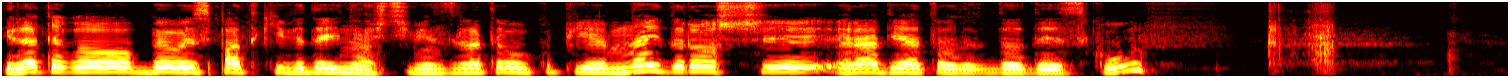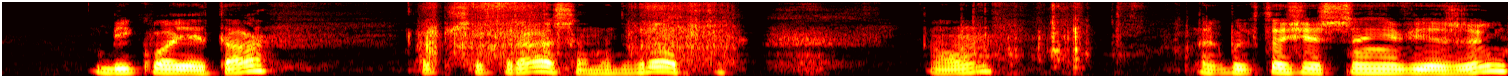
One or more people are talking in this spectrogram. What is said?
i dlatego były spadki wydajności, więc dlatego kupiłem najdroższy radiator do dysku. Be Quieta. O, przepraszam, odwrotnie. O, jakby ktoś jeszcze nie wierzył.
